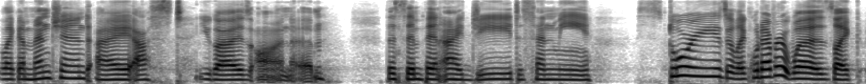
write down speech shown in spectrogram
like I mentioned, I asked you guys on um, the Simpin IG to send me stories or like whatever it was, like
